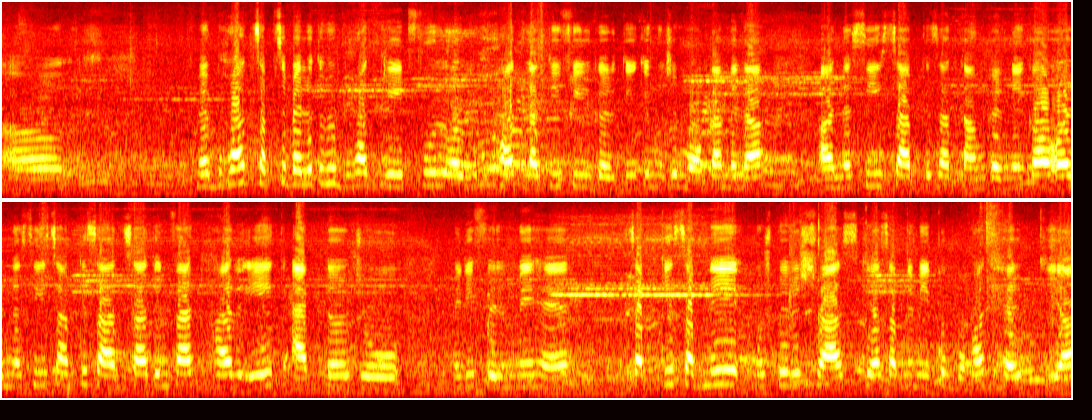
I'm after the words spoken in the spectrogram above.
आ, मैं बहुत सबसे पहले तो मैं बहुत ग्रेटफुल और बहुत लकी फील करती हूँ कि मुझे मौका मिला नसीर साहब के साथ काम करने का और नसीर साहब के साथ साथ इनफैक्ट हर एक एक्टर जो मेरी फ़िल्म में है सबके सबने मुझ पर विश्वास किया सबने मेरे को बहुत हेल्प किया।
